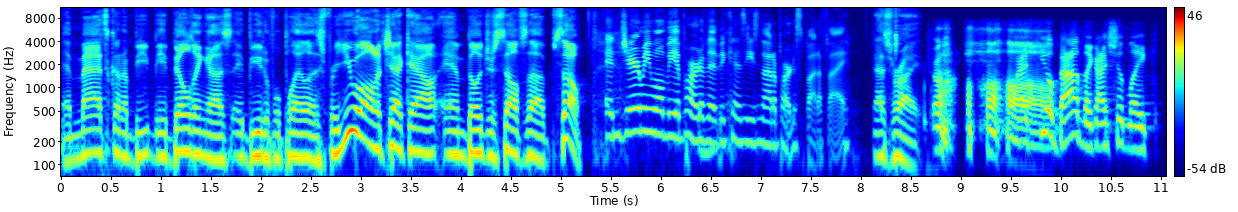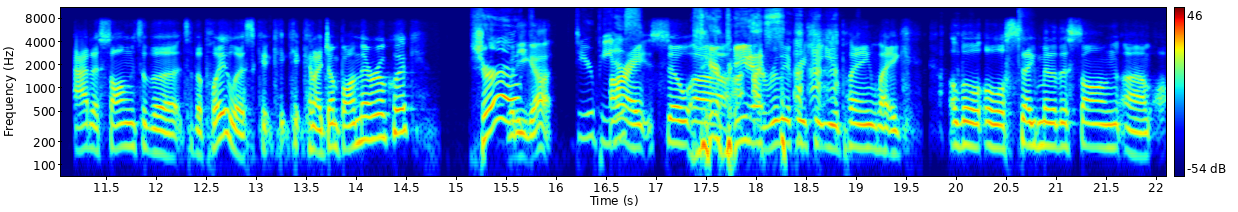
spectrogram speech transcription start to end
And Matt's going to be, be building us a beautiful playlist for you all to check out and build yourselves up. So And Jeremy won't be a part of it because he's not a part of Spotify. that's right. I feel bad like I should like add a song to the to the playlist. Can, can, can I jump on there real quick? Sure. What do you got? Dear penis. All right, so uh, Dear I, penis. I really appreciate you playing like a little a little segment of this song. Um,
